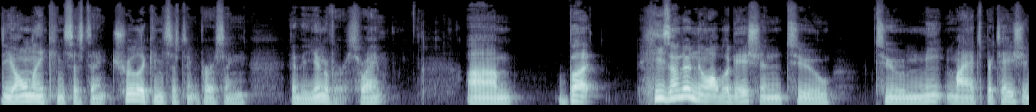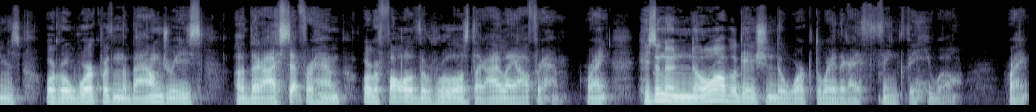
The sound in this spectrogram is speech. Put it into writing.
the only consistent, truly consistent person in the universe, right? Um, but he's under no obligation to to meet my expectations or to work within the boundaries uh, that I set for him or to follow the rules that I lay out for him, right? He's under no obligation to work the way that I think that he will, right?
